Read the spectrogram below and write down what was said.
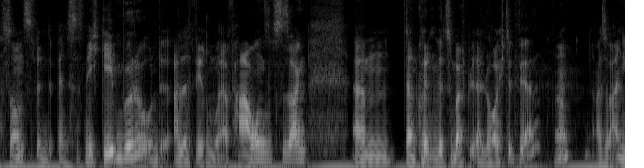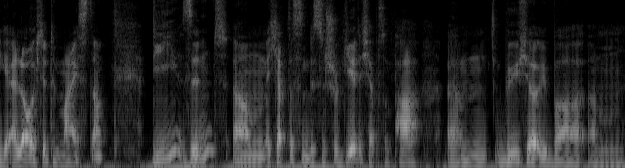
sonst, wenn, wenn es das nicht geben würde und alles wäre nur Erfahrung sozusagen, ähm, dann könnten wir zum Beispiel erleuchtet werden. Ne? Also einige erleuchtete Meister, die sind, ähm, ich habe das ein bisschen studiert, ich habe so ein paar ähm, Bücher über ähm,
